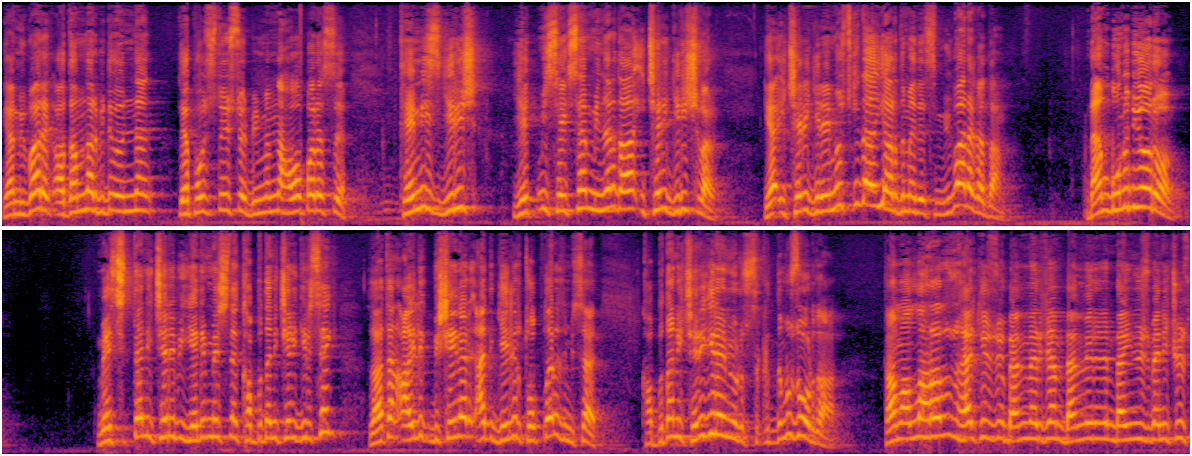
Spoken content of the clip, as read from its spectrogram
Ya mübarek adamlar bir de önden depozito istiyor. Bilmem ne hava parası. Temiz giriş 70-80 bin lira daha içeri giriş var. Ya içeri giremiyoruz ki daha yardım edesin mübarek adam. Ben bunu diyorum. Mescitten içeri bir yeni mescitten kapıdan içeri girsek zaten aylık bir şeyler hadi gelir toplarız misal. Kapıdan içeri giremiyoruz. Sıkıntımız orada. Tamam Allah razı olsun. Herkes diyor ben vereceğim, ben veririm, ben 100, ben 200.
